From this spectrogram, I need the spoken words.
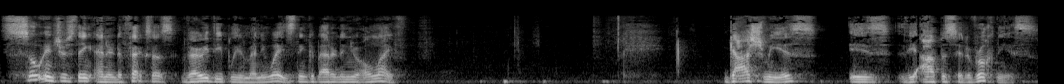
So interesting, and it affects us very deeply in many ways. Think about it in your own life. Gashmias is the opposite of Ruchnias.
